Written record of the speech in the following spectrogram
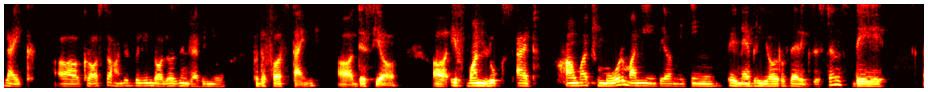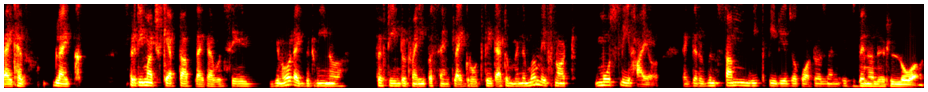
like uh, crossed hundred billion dollars in revenue for the first time uh, this year. Uh, if one looks at how much more money they are making in every year of their existence they like have like pretty much kept up like i would say you know like between a 15 to 20 percent like growth rate at a minimum if not mostly higher like there have been some weak periods or quarters when it's been a little lower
